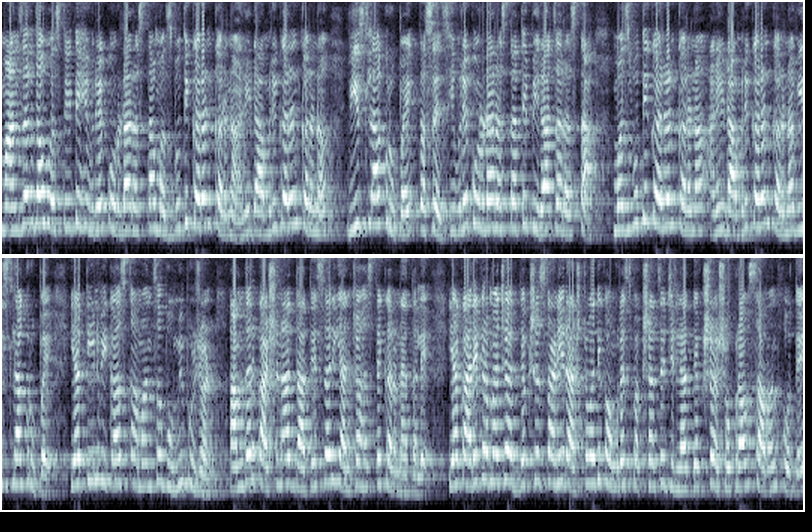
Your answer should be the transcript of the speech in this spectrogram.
मांजरधाव वस्ती ते हिवरे कोरडा रस्ता मजबूतीकरण करणं आणि डांबरीकरण करणं वीस लाख रुपये तसेच हिवरे कोरडा रस्ता ते पिराचा रस्ता मजबूतीकरण करणं आणि डांबरीकरण करणं वीस लाख रुपये. या तीन विकास कामांचं भूमिपूजन आमदार काशीनाथ दातेसर यांच्या हस्ते करण्यात आले या कार्यक्रमाच्या अध्यक्षस्थानी राष्ट्रवादी काँग्रेस पक्षाचे जिल्हाध्यक्ष अशोकराव सावंत होते.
